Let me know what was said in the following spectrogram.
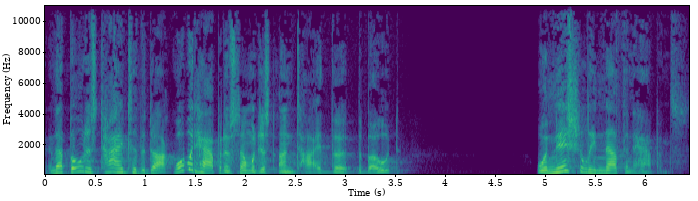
and that boat is tied to the dock? What would happen if someone just untied the, the boat? Well, initially, nothing happens.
